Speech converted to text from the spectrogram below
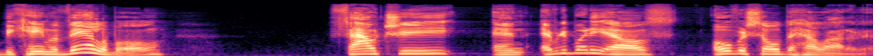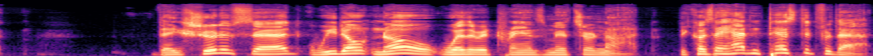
became available, Fauci and everybody else oversold the hell out of it. They should have said, we don't know whether it transmits or not, because they hadn't tested for that.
